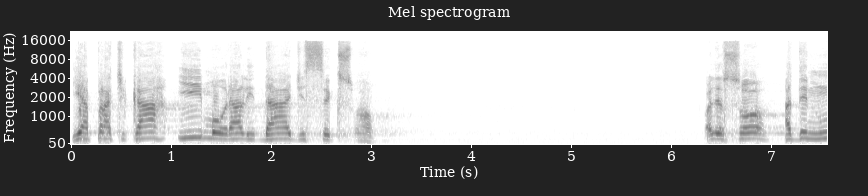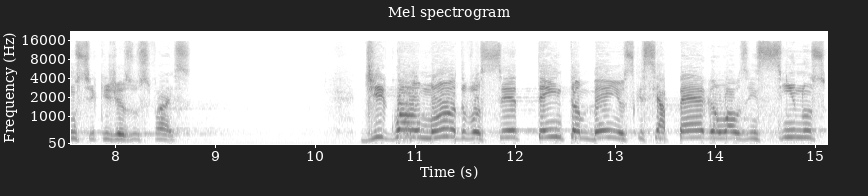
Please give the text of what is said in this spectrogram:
e a praticar imoralidade sexual. Olha só a denúncia que Jesus faz. De igual modo, você tem também os que se apegam aos ensinos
